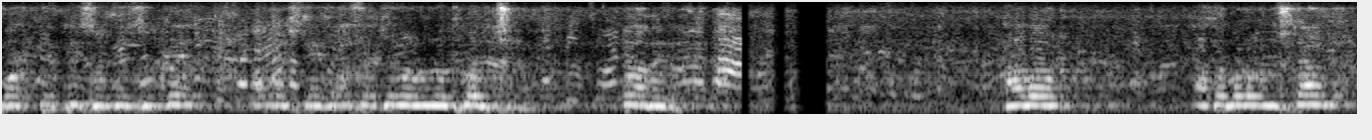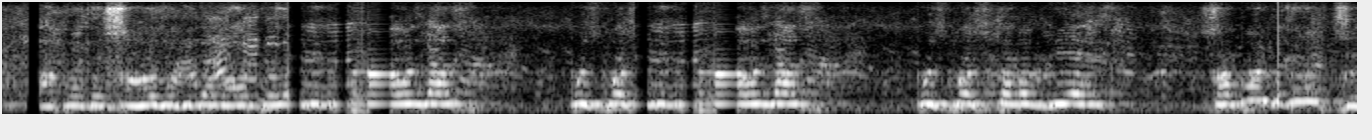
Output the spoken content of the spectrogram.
প্রত্যেকটি সদস্যকে আমরা স্টেজে আসার জন্য অনুরোধ করছি। ক্লাবের কারণ এত বড় অনুষ্ঠান আপনাদের সহযোগিতা না পেলে কিন্তু দাস পুষ্প রাহুল দাস পুষ্পস্তবক দিয়ে সম্পর্ক জানাচ্ছে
